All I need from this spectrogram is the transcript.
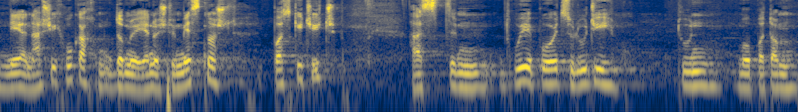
nie w naszych rukach, do my jenoś tu miestność poskyčić, a z tym drugie połowcu ludzi tun mo potom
